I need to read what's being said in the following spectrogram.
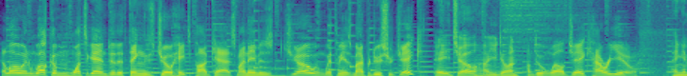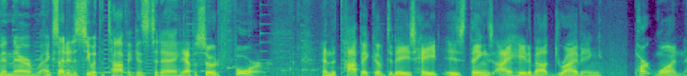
Hello and welcome once again to the Things Joe Hates podcast. My name is Joe and with me is my producer Jake. Hey Joe, how you doing? I'm doing well, Jake. How are you? Hanging in there. I'm excited to see what the topic is today. Episode 4. And the topic of today's hate is things I hate about driving, part 1.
